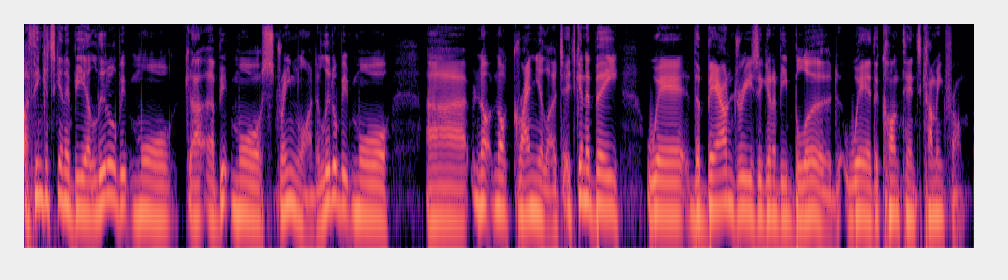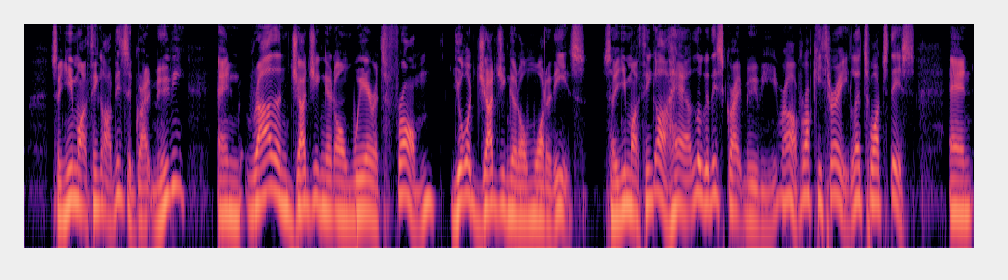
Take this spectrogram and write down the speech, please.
I think it's going to be a little bit more, uh, a bit more streamlined, a little bit more, uh, not not granular. It's, it's going to be where the boundaries are going to be blurred, where the content's coming from. So you might think, oh, this is a great movie, and rather than judging it on where it's from, you're judging it on what it is. So you might think, oh, hey, look at this great movie, oh, Rocky Three. Let's watch this and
